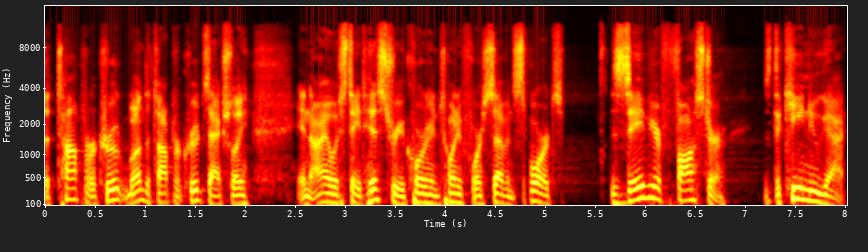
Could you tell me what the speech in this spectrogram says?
the top recruit, one of the top recruits actually in Iowa State history, according to 24 7 Sports. Xavier Foster is the key new guy.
